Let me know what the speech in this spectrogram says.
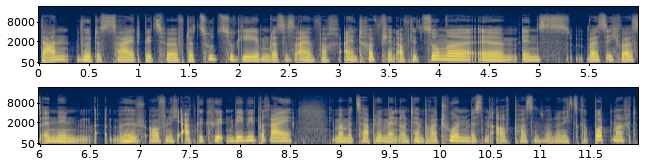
dann wird es Zeit, B12 dazuzugeben. Das ist einfach ein Tröpfchen auf die Zunge ähm, ins, weiß ich was, in den hoffentlich abgekühlten Babybrei. Immer mit Supplementen und Temperaturen ein bisschen aufpassen, dass man da nichts kaputt macht.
